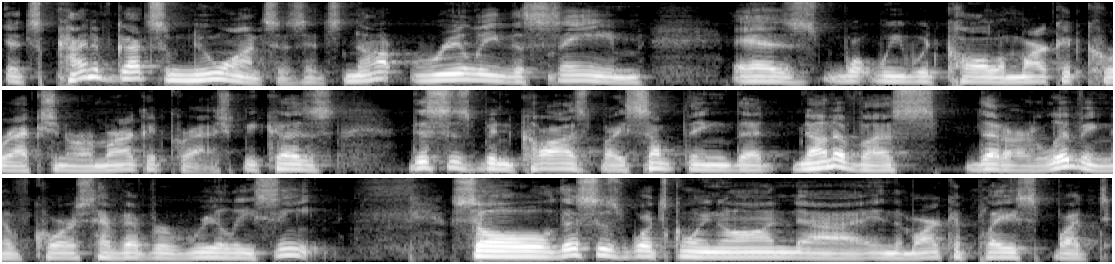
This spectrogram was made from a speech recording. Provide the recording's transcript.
it's kind of got some nuances. It's not really the same as what we would call a market correction or a market crash because this has been caused by something that none of us that are living, of course, have ever really seen. So, this is what's going on uh, in the marketplace, but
